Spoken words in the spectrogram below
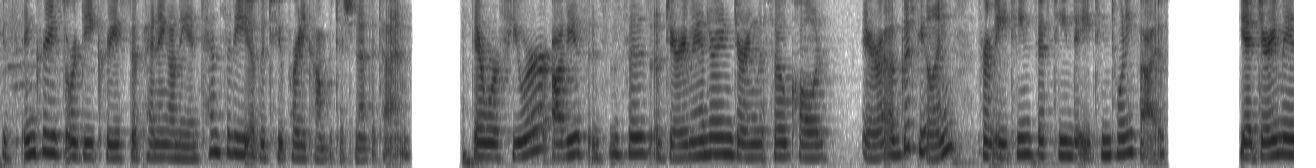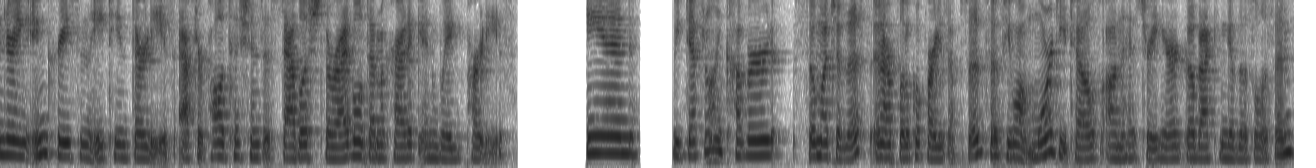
It's increased or decreased depending on the intensity of the two party competition at the time. There were fewer obvious instances of gerrymandering during the so called era of good feelings from 1815 to 1825. Yet gerrymandering increased in the 1830s after politicians established the rival Democratic and Whig parties. And we definitely covered so much of this in our political parties episode, so if you want more details on the history here, go back and give those a listen.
